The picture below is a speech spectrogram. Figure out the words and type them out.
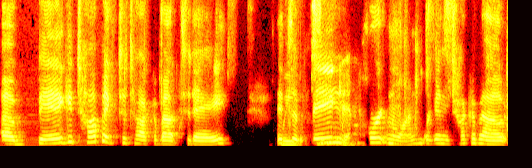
a big topic to talk about today. It's we a big, do. important one. We're going to talk about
